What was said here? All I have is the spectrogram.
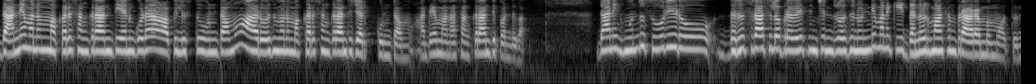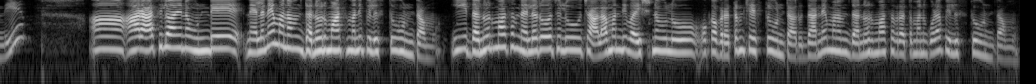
దాన్నే మనం మకర సంక్రాంతి అని కూడా పిలుస్తూ ఉంటాము. ఆ రోజు మనం మకర సంక్రాంతి జరుపుకుంటాము. అదే మన సంక్రాంతి పండుగ. దానికి ముందు సూర్యుడు ధనుసు రాశిలో ప్రవేశించిన రోజు నుండి మనకి ధనుర్మాసం ప్రారంభమవుతుంది. ఆ, రాశిలో ఆయన ఉండే నెలనే మనం ధనుర్మాసం అని పిలుస్తూ ఉంటాము. ఈ ధనుర్మాసం నెల రోజులు చాలామంది వైష్ణవులు ఒక వ్రతం చేస్తూ ఉంటారు. దాన్నే మనం ధనుర్మాస వ్రతం అని కూడా పిలుస్తూ ఉంటాము.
